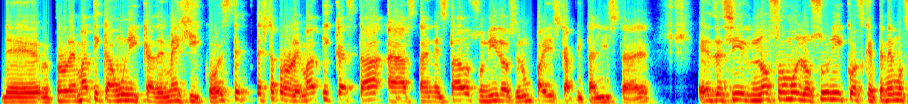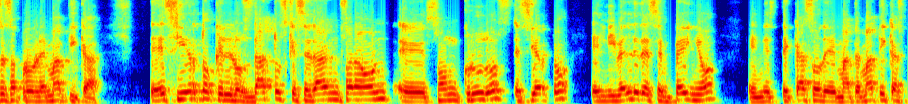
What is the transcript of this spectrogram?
de problemática única de México. Este, esta problemática está hasta en Estados Unidos, en un país capitalista. Es decir, no somos los únicos que tenemos esa problemática. Es cierto que los datos que se dan, Faraón, son crudos, es cierto, el nivel de desempeño en este caso de matemáticas,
